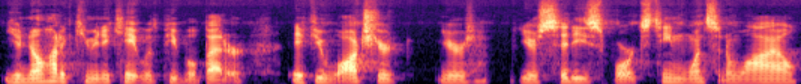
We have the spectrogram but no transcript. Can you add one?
you know how to communicate with people better. If you watch your your your city's sports team once in a while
